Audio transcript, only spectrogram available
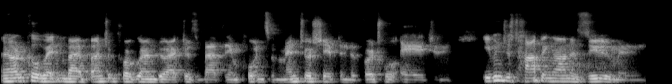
an article written by a bunch of program directors about the importance of mentorship in the virtual age and even just hopping on a Zoom and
